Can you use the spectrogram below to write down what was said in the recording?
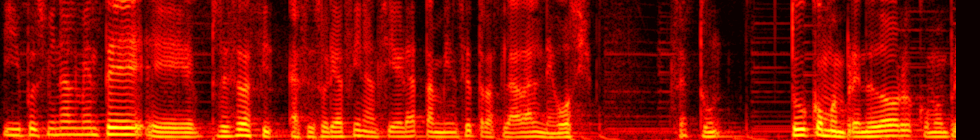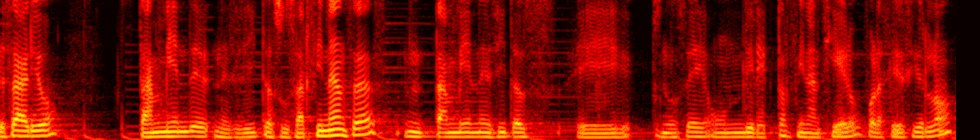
Y pues finalmente, eh, pues esa asesoría financiera también se traslada al negocio. O sea, tú, tú como emprendedor, como empresario, también necesitas usar finanzas, mm, también necesitas, eh, pues no sé, un director financiero, por así decirlo.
